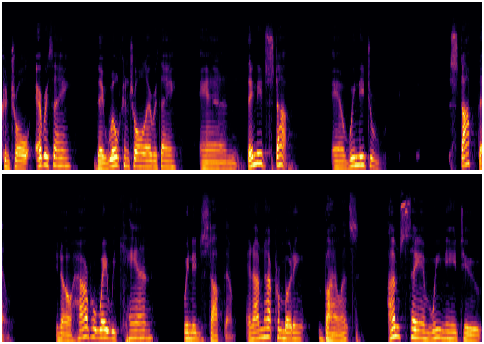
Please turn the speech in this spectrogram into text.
control everything, they will control everything, and they need to stop. And we need to stop them. You know, however way we can, we need to stop them. And I'm not promoting violence. I'm saying we need to,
